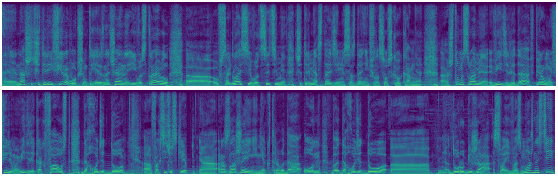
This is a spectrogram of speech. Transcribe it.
Э, наши четыре эфира, в общем-то, я изначально и выстраивал э, в согласии вот с этими четырьмя стадиями создания философского камня. Э, что мы с вами видели, да? В первом эфире мы видели, как Фауст доходит до э, фактически э, разложения некоторого, да? Он доходит до, э, до рубежа своих возможностей.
